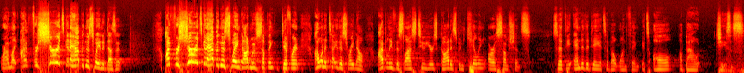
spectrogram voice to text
Where I'm like, I'm for sure it's going to happen this way, and it doesn't. I'm for sure it's going to happen this way, and God moves something different. I want to tell you this right now. I believe this last two years, God has been killing our assumptions. So at the end of the day, it's about one thing it's all about Jesus.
